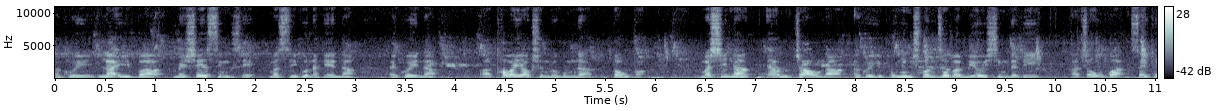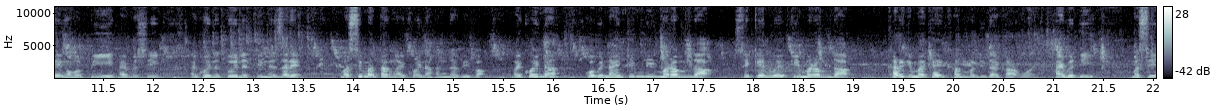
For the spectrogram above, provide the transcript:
ꯑꯩꯈꯣꯏ ꯂꯥꯛꯏꯕ ꯃꯦꯁꯦꯖꯁꯤꯡꯁꯦ ꯃꯁꯤꯕꯨꯅ ꯍꯦꯟꯅ ꯑꯩꯈꯣꯏꯅ ꯊꯋꯥꯏ ꯌꯥꯎꯁꯟꯕꯒꯨꯝꯅ ꯇꯧꯕ ꯃꯁꯤꯅ ꯌꯥꯝ ꯆꯥꯎꯅ ꯑꯩꯈꯣꯏꯒꯤ ꯄꯨꯛꯅꯤꯡ ꯁꯣꯟꯖꯕ ꯃꯤꯑꯣꯏꯁꯤꯡꯗꯗꯤ अचौबा सैथेंग अमा पी हैबसी अखोइना तोइना थिंगजरे मसिमतंग अखोइना हंदबिबा की कोविड 19 नि की मरमदा खरगी मखै दरकार होय हैबदी मसी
